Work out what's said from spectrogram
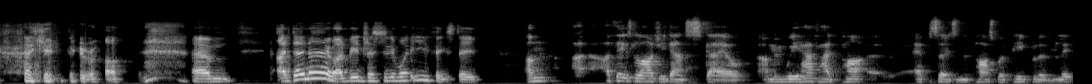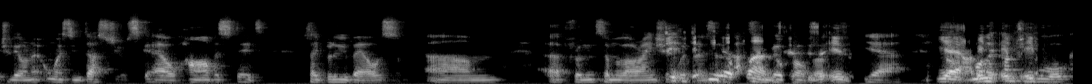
I could be wrong. Um, I don't know. I'd be interested in what you think, Steve. Um, I think it's largely down to scale. I mean, we have had part, episodes in the past where people have literally, on an almost industrial scale, harvested, say, bluebells um, uh, from some of our ancient woodlands. That's problem. Is, is, yeah. Yeah, I mean, a country if, walk,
